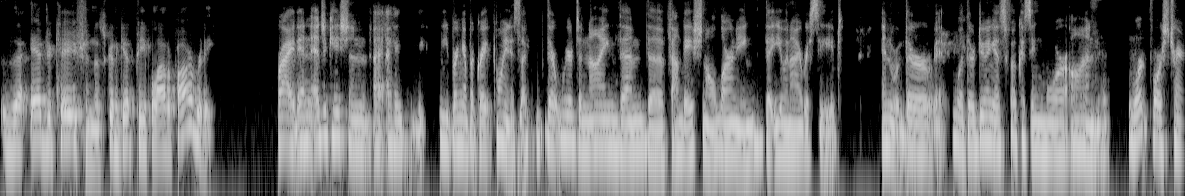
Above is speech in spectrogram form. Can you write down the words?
the education that's going to get people out of poverty. Right. And education, I, I think you bring up a great point. It's like we're denying them the foundational learning that you and I received. And they're what they're doing is focusing more on workforce training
